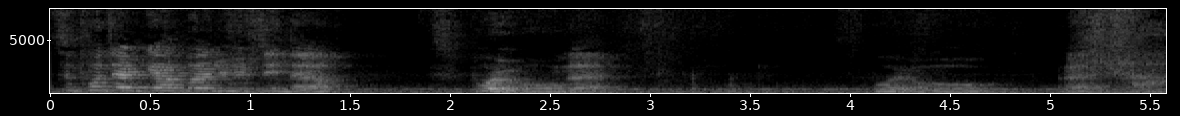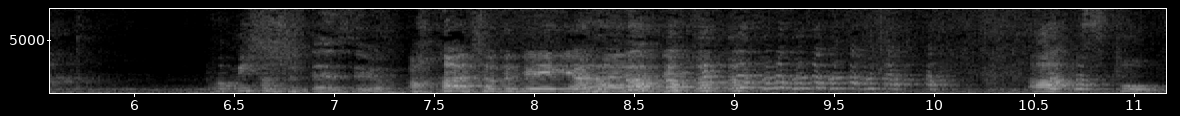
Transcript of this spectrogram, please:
스포 짧게 한번 해주실 수 있나요? 스포요. 네. 스포요. 네. Permission to Dance요. 아 저도 그 얘기 하나 했는데. 아, 스포.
